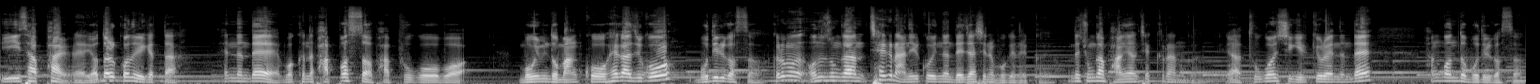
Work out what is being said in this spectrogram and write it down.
2, 4, 8, 네, 8권을 읽겠다 했는데 뭐 그날 바빴어 바쁘고 뭐 모임도 많고 해가지고 못 읽었어. 그러면 어느 순간 책을 안 읽고 있는 내 자신을 보게 될 거예요. 근데 중간 방향 체크라는 거예요. 야 두 권씩 읽기로 했는데 한 권도 못 읽었어.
